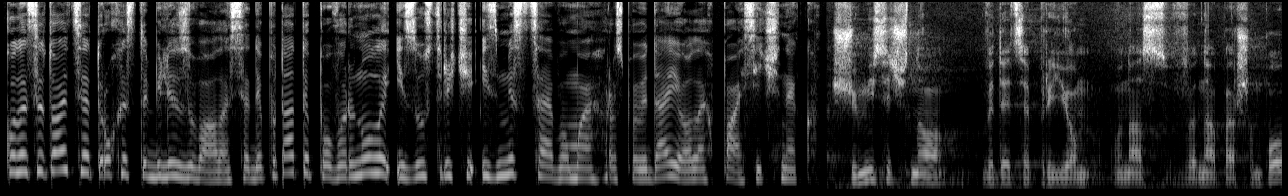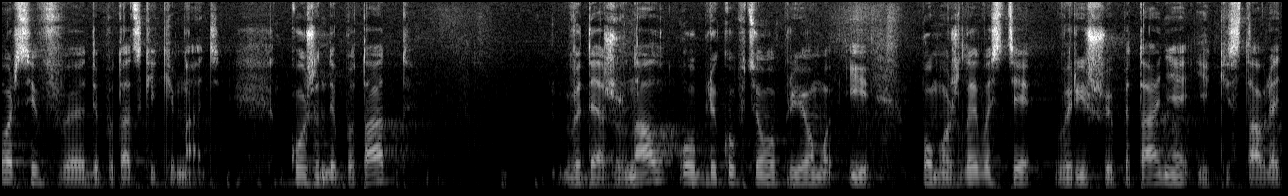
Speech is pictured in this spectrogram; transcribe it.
Коли ситуація трохи стабілізувалася, депутати повернули і зустрічі із місцевими, розповідає Олег Пасічник. Щомісячно ведеться прийом у нас на першому поверсі в депутатській кімнаті. Кожен депутат веде журнал обліку в цьому прийому і по можливості вирішує питання, які ставлять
